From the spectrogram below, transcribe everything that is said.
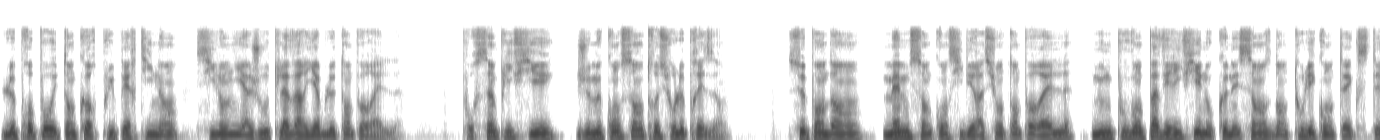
Le propos est encore plus pertinent si l'on y ajoute la variable temporelle. Pour simplifier, je me concentre sur le présent. Cependant, même sans considération temporelle, nous ne pouvons pas vérifier nos connaissances dans tous les contextes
